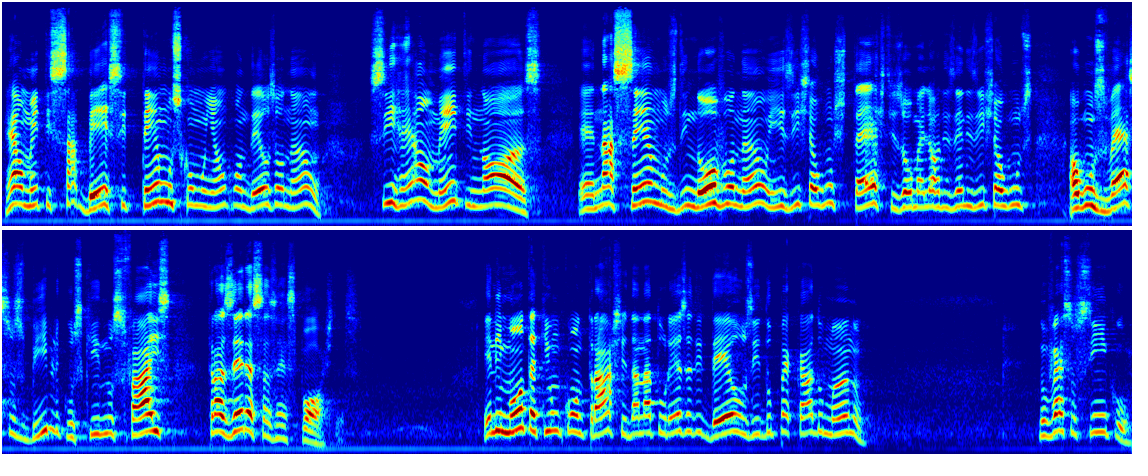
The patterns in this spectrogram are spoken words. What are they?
realmente saber se temos comunhão com Deus ou não, se realmente nós é, nascemos de novo ou não. E existem alguns testes, ou melhor dizendo, existem alguns, alguns versos bíblicos que nos faz trazer essas respostas. Ele monta aqui um contraste da natureza de Deus e do pecado humano. No verso 5,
